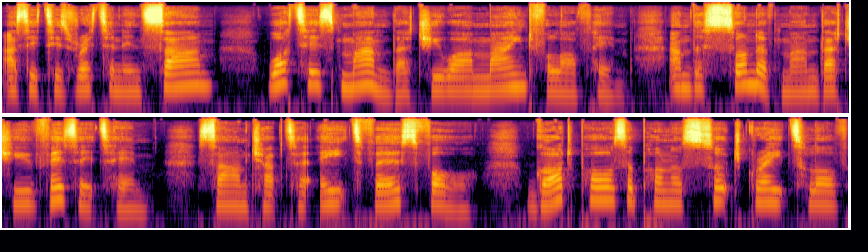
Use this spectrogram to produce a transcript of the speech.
As it is written in Psalm, What is man that you are mindful of him, and the Son of Man that you visit him? Psalm chapter 8, verse 4. God pours upon us such great love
